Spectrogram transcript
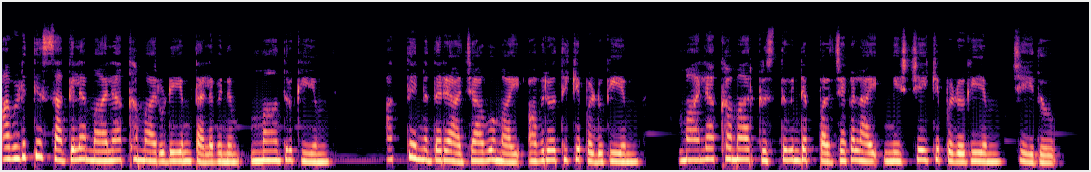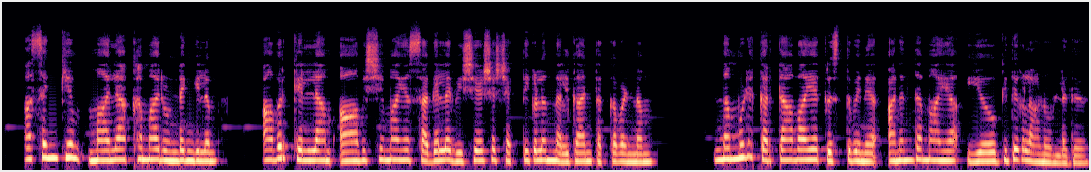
അവിടുത്തെ സകല മാലാഖമാരുടെയും തലവനും മാതൃകയും അത്യുന്നത രാജാവുമായി അവരോധിക്കപ്പെടുകയും മാലാഖമാർ ക്രിസ്തുവിന്റെ പ്രജകളായി നിശ്ചയിക്കപ്പെടുകയും ചെയ്തു. അസംഖ്യം മാലാഖമാരുണ്ടെങ്കിലും അവർക്കെല്ലാം ആവശ്യമായ സകല വിശേഷ ശക്തികളും നൽകാൻ തക്കവണ്ണം നമ്മുടെ കർത്താവായ ക്രിസ്തുവിന് അനന്തമായ യോഗ്യതകളാണുള്ളത്.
